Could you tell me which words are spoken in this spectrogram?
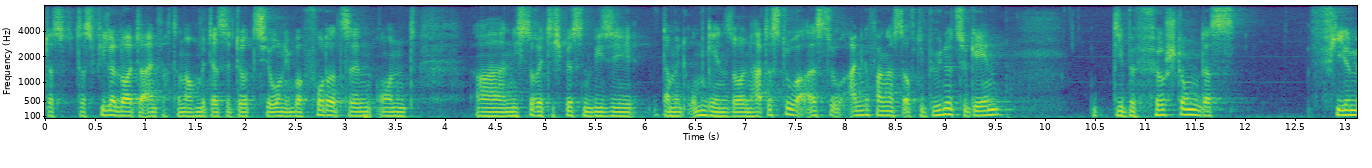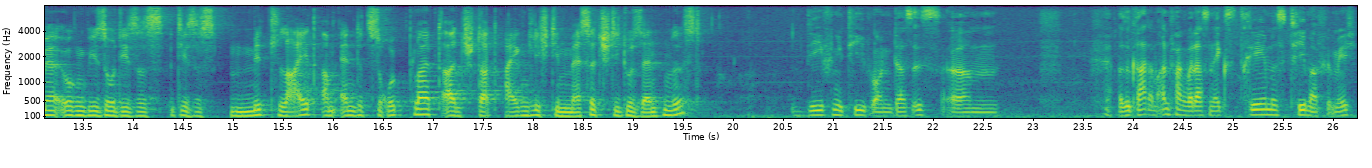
dass, dass viele Leute einfach dann auch mit der Situation überfordert sind und äh, nicht so richtig wissen, wie sie damit umgehen sollen, hattest du, als du angefangen hast, auf die Bühne zu gehen, die Befürchtung, dass vielmehr irgendwie so dieses, dieses Mitleid am Ende zurückbleibt, anstatt eigentlich die Message, die du senden willst? Definitiv. Und das ist, ähm, also gerade am Anfang war das ein extremes Thema für mich,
